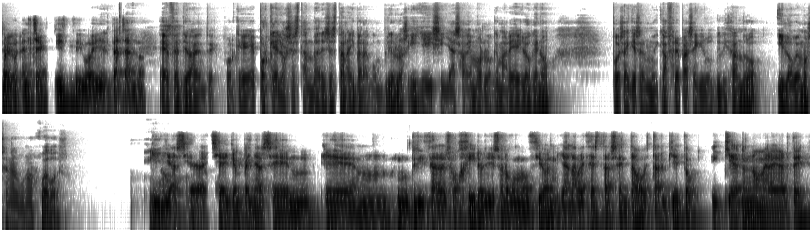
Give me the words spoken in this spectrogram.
voy con el checklist y voy tachando. Efectivamente, porque, porque los estándares están ahí para cumplirlos y, si ya sabemos lo que marea y lo que no, pues hay que ser muy cafre para seguir utilizándolo y lo vemos en algunos juegos. Y, ya si hay, que empeñarse en, utilizar esos giros y esa locomoción y a la vez estar sentado, estar quieto y quieres no marearte,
